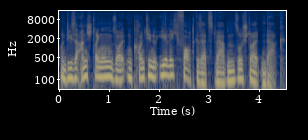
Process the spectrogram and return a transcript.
und diese Anstrengungen sollten kontinuierlich fortgesetzt werden, so Stoltenberg.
